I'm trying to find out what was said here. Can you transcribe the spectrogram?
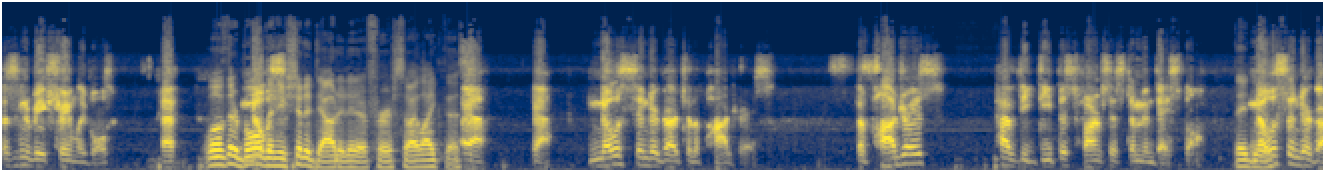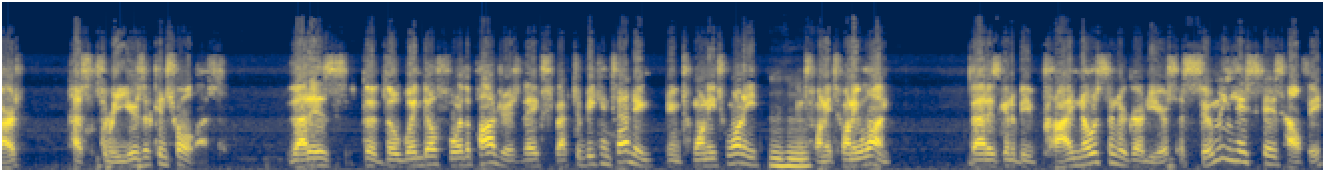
This is going to be extremely bold. Okay. Well, if they're bold, No. then you should have doubted it at first, so I like this. Yeah, yeah. Noah Syndergaard to the Padres. The Padres have the deepest farm system in baseball. They do. Noah Syndergaard has three years of control left. That is the, the window for the Padres. They expect to be contending in 2020 Mhm. and 2021. That is going to be prime Noah Syndergaard years, assuming he stays healthy.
